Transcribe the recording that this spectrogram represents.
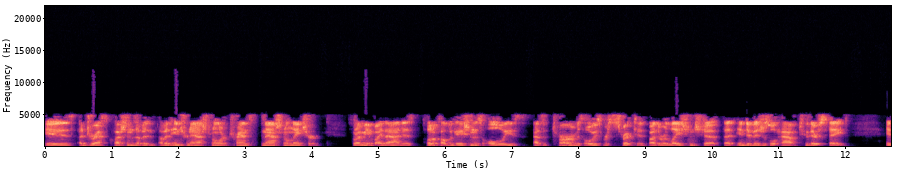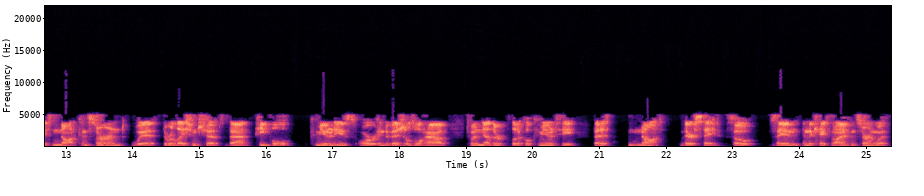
is address questions of an, of an international or transnational nature. So what I mean by that is political obligation is always, as a term, is always restricted by the relationship that individuals will have to their state. It's not concerned with the relationships that people, communities, or individuals will have to another political community that is not their state. So say in, in the case that I'm concerned with,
